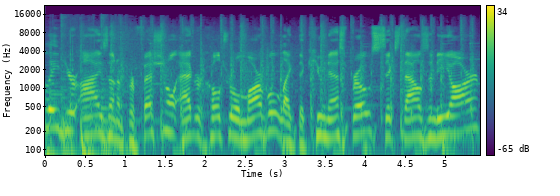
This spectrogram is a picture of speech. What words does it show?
Laid your eyes on a professional agricultural marvel like the Kuhn Espro 6000ER?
